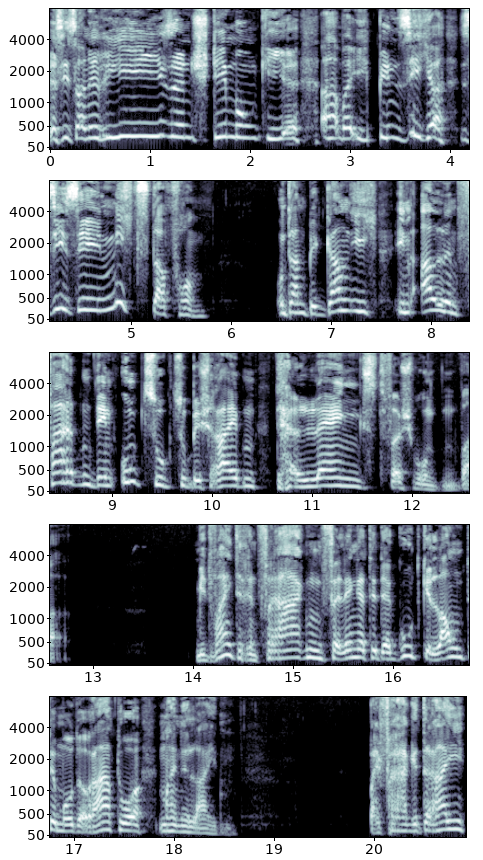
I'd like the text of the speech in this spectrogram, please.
es ist eine Riesenstimmung hier, aber ich bin sicher, Sie sehen nichts davon. Und dann begann ich in allen Farben den Umzug zu beschreiben, der längst verschwunden war. Mit weiteren Fragen verlängerte der gut gelaunte Moderator meine Leiden. Bei Frage drei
